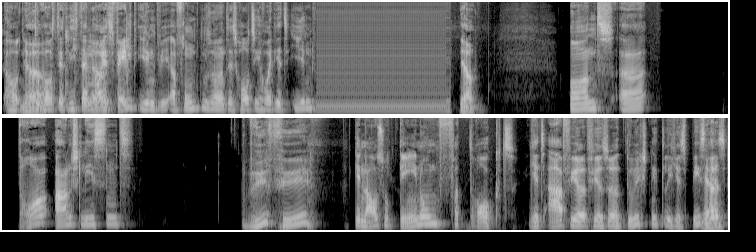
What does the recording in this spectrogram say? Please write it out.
ja. du hast jetzt nicht ein neues Feld irgendwie erfunden, sondern das hat sich halt jetzt irgendwie. Ja. Und äh, da anschließend wie viel genauso Dehnung vertragt. Jetzt auch für, für so ein durchschnittliches Business, ja.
